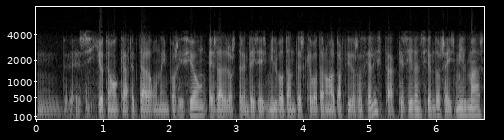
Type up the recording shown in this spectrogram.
si yo tengo que aceptar alguna imposición es la de los 36.000 votantes que votaron al Partido Socialista, que siguen siendo 6.000 más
